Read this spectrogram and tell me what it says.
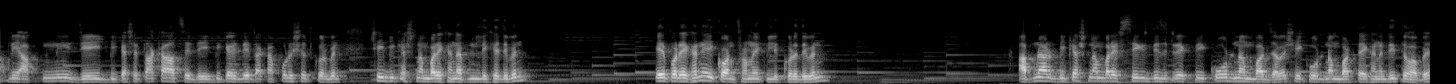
আপনি আপনি যেই বিকাশে টাকা আছে, যেই বিকাশ দিয়ে টাকা পরিশোধ করবেন, সেই বিকাশ নাম্বার এখানে আপনি লিখে দেবেন। এরপরে এখানে এই কনফার্মে ক্লিক করে দেবেন। আপনার বিকাশ নাম্বারের সিক্স ডিজিটের একটি কোড নাম্বার যাবে, সেই কোড নাম্বারটা এখানে দিতে হবে।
